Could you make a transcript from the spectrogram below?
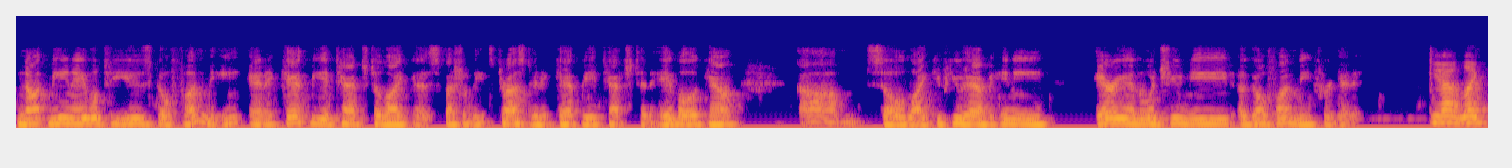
not being able to use gofundme and it can't be attached to like a special needs trust and it can't be attached to an able account um, so like if you have any area in which you need a GoFundMe, forget it. Yeah, like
